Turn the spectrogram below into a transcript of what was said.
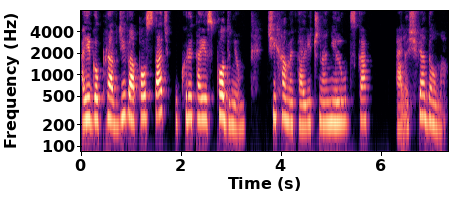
a jego prawdziwa postać ukryta jest pod nią? Cicha, metaliczna, nieludzka, ale świadoma.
